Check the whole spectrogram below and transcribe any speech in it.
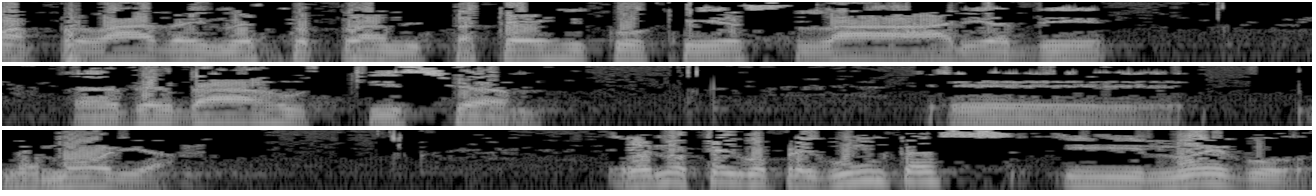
aprovada em nosso plano estratégico, que é a área de uh, verdade, justiça, eh, memória. Eu não tenho perguntas e, logo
